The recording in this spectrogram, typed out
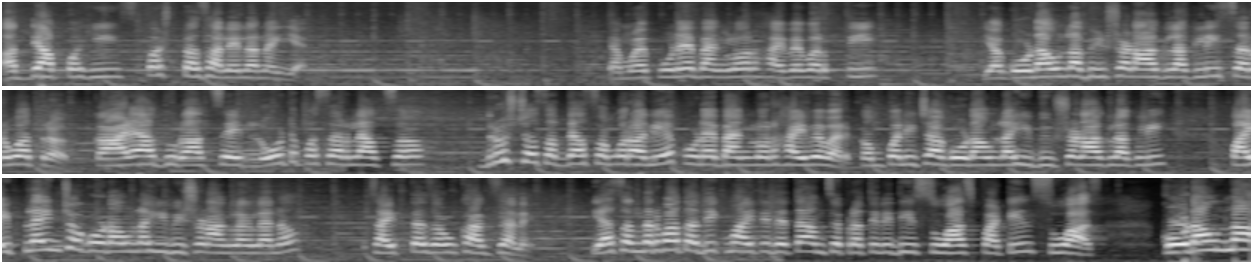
अद्यापही स्पष्ट झालेलं नाहीये. त्यामुळे पुणे बँगलोर हायवेवरती या गोडाऊनला भीषण आग लागली. सर्वत्र काळ्या धुराचे लोट पसरल्याचं दृश्य सध्या समोर आली आहे पुणे बँगलोर हायवेवर कंपनीच्या गोडाऊनला ही भीषण आग लागली. पाईपलाईनच्या गोडाऊनला ही भीषण आग लागल्यानं साहित्य जळून खाक झाले. या संदर्भात अधिक माहिती देता आमचे प्रतिनिधी सुहास पाटील. सुहास गोडाऊनला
